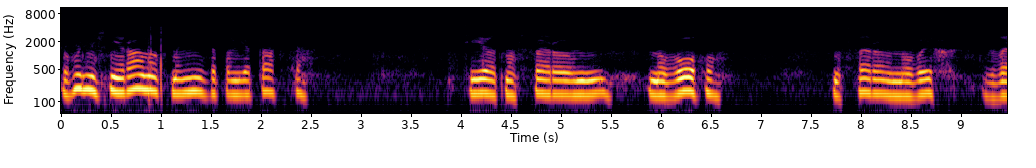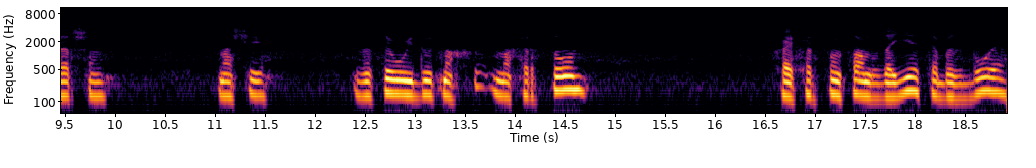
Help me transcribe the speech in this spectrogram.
Сьогоднішній ранок мені запам'ятався цією атмосферою нового, атмосферою нових звершень. Наші ЗСУ йдуть на, на Херсон. Хай Херсон сам здається без бою.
